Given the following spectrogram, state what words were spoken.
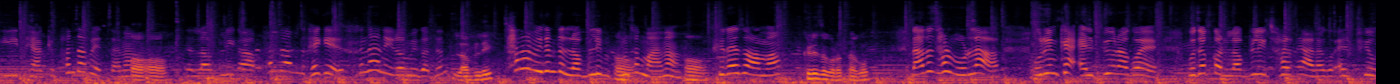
이 대학교 판자부에 있잖아. 어, 어. 근데 러블리가 판자부에서 되게 흔한 이름이거든. 러블리? 사람 이름도 러블리 어. 엄청 많아. 어. 그래서 아마 그래서 그렇다고? 나도 잘 몰라. 우린 그냥 LPU라고 해. 무조건 러블리 절대 안 하고 LPU.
